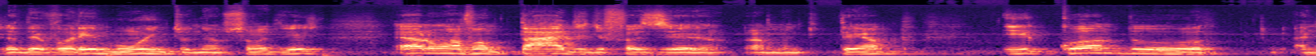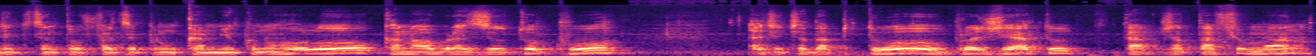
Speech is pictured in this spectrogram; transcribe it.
Já devorei muito Nelson Rodrigues. Era uma vontade de fazer há muito tempo. E quando a gente tentou fazer por um caminho que não rolou, o Canal Brasil topou, a gente adaptou, o projeto tá- já está filmando.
